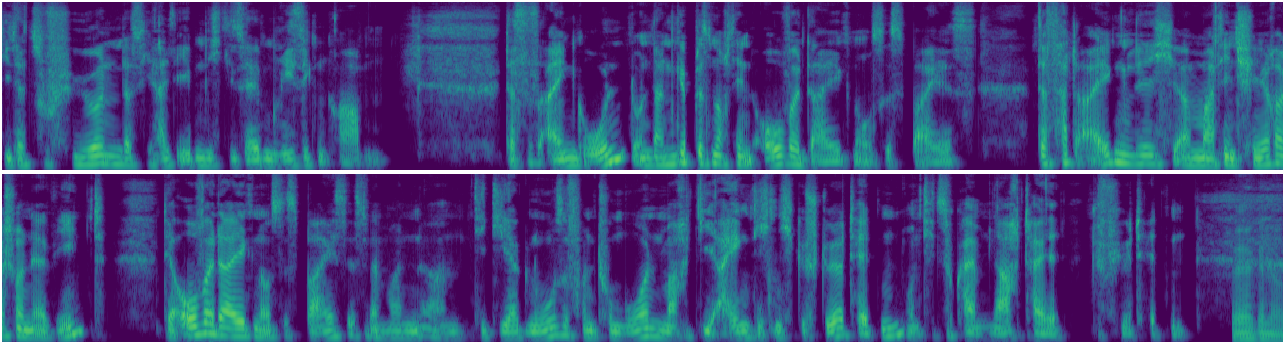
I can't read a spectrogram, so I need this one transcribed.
die dazu führen, dass sie halt eben nicht dieselben Risiken haben. Das ist ein Grund. Und dann gibt es noch den Overdiagnosis Bias. Das hat eigentlich äh, Martin Scherer schon erwähnt. Der Overdiagnosis Bias ist, wenn man ähm, die Diagnose von Tumoren macht, die eigentlich nicht gestört hätten und die zu keinem Nachteil geführt hätten. Ja, genau.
